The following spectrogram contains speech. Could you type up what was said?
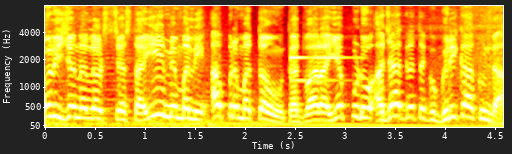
కొలిజన్ అలర్ట్స్ చేస్తాయి మిమ్మల్ని అప్రమత్తం. తద్వారా ఎప్పుడు అజాగ్రత్తకు గురి కాకుండా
